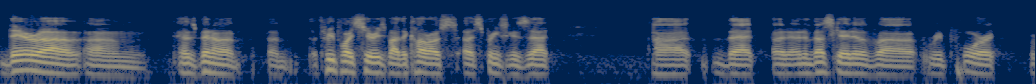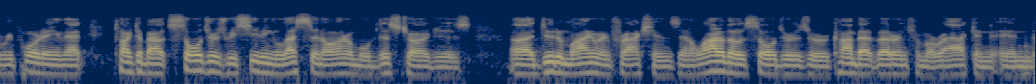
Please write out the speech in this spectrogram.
there uh, um, has been a, a, three-part series by the Colorado uh, Springs Gazette uh, that an, an investigative uh, report reporting that talked about soldiers receiving less than honorable discharges uh, due to minor infractions, and a lot of those soldiers are combat veterans from Iraq and and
